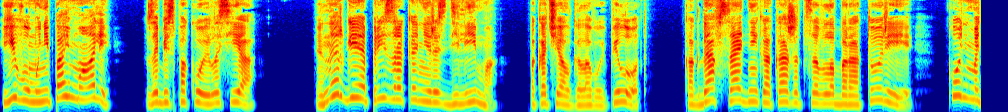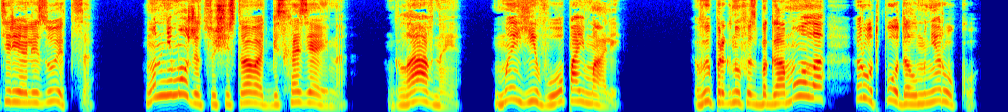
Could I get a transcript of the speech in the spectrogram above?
Его мы не поймали!» — забеспокоилась я. «Энергия призрака неразделима», — покачал головой пилот. «Когда всадник окажется в лаборатории, конь материализуется. Он не может существовать без хозяина. Главное, мы его поймали. Выпрыгнув из богомола, Рут подал мне руку.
